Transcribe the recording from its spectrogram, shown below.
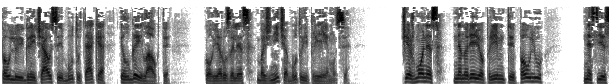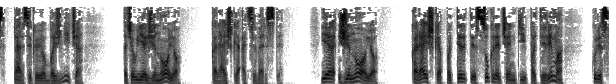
Pauliui greičiausiai būtų tekę ilgai laukti, kol Jeruzalės bažnyčia būtų jį prieimusi. Šie žmonės nenorėjo priimti Paulių, nes jis persikiojo bažnyčią, tačiau jie žinojo, ką reiškia atsiversti. Jie žinojo, ką reiškia patirti sukrečiantį patyrimą, kuris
